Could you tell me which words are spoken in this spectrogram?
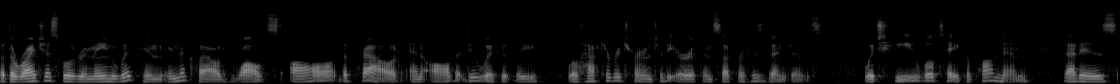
but the righteous will remain with him in the cloud, whilst all the proud and all that do wickedly will have to return to the earth and suffer his vengeance, which he will take upon them, that is,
